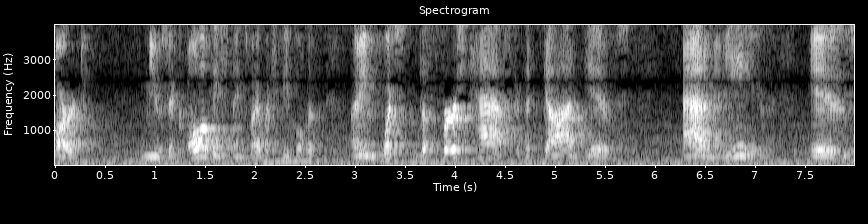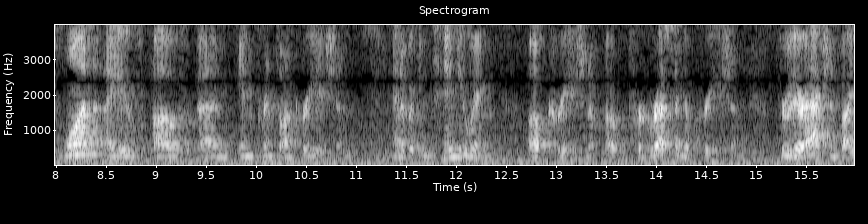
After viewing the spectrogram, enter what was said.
art, music, all of these things by which people have. I mean, what's the first task that God gives Adam and Eve is one of, of an imprint on creation and of a continuing of creation, of, of progressing of creation through their action by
